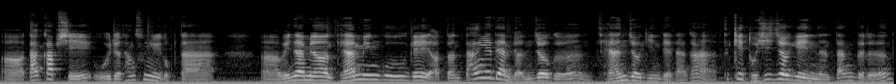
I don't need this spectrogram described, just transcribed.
어, 땅값이 오히려 상승률이 높다. 어, 왜냐하면 대한민국의 어떤 땅에 대한 면적은 제한적인 데다가 특히 도시 지역에 있는 땅들은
